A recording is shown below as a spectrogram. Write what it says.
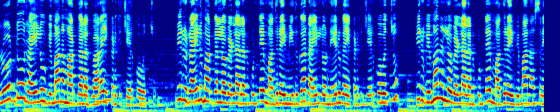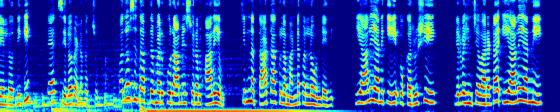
రోడ్డు రైలు విమాన మార్గాల ద్వారా ఇక్కడికి చేరుకోవచ్చు. మీరు రైలు మార్గంలో వెళ్ళాలనుకుంటే మదురై మీదుగా రైల్లో నేరుగా ఇక్కడికి చేరుకోవచ్చు. మీరు విమానంలో వెళ్ళాలనుకుంటే మదురై విమానాశ్రయంలో దిగి ట్యాక్సీలో వెళ్ళవచ్చు. పదో శతాబ్దం వరకు రామేశ్వరం ఆలయం చిన్న తాటాకుల మండపంలో ఉండేది. ఈ ఆలయానికి ఒక ఋషి నిర్వహించేవారట. ఈ ఆలయాన్ని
